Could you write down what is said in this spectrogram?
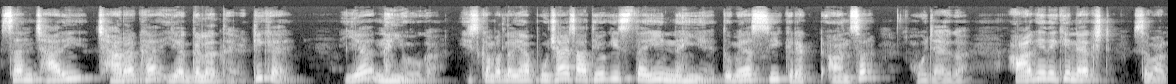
संचारी क्षारक है, यह गलत है, ठीक है? यह नहीं होगा। इसका मतलब यहाँ पूछा है साथियों कि सही नहीं है तो मेरा सी करेक्ट आंसर हो जाएगा। आगे देखिए नेक्स्ट सवाल।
